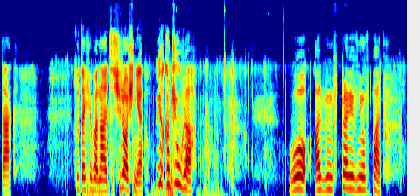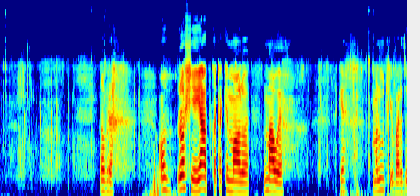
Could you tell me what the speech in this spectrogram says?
Tak. Tutaj chyba nawet coś rośnie. Jaka dziura! O, albym prawie w nią wpadł. Dobra. O, rośnie jabłka takie małe, małe. Takie malutkie bardzo.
